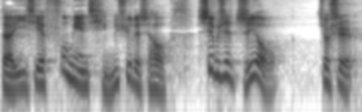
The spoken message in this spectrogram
的一些负面情绪的时候，是不是只有就是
